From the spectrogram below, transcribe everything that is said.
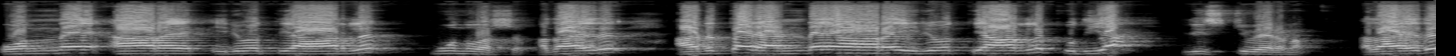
ഒന്ന് ആറ് ഇരുപത്തി ആറിൽ മൂന്ന് വർഷം. അതായത് അടുത്ത രണ്ട് ആറ് ഇരുപത്തി ആറിൽ പുതിയ ലിസ്റ്റ് വരണം. അതായത്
